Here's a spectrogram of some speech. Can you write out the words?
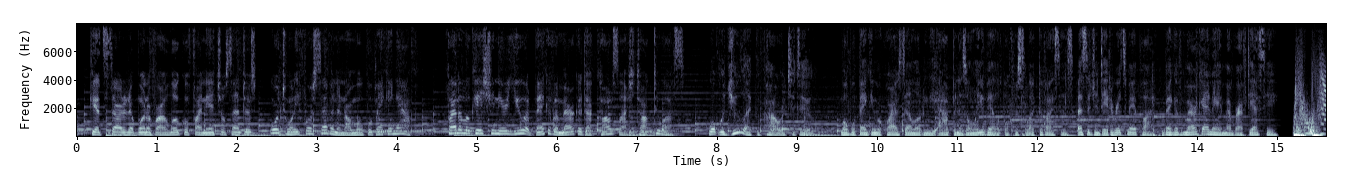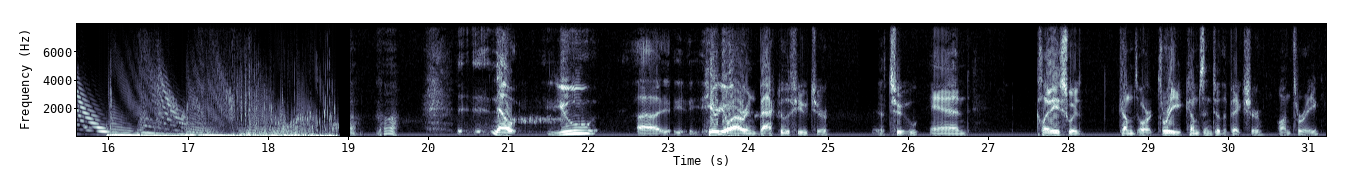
Get started at one of our local financial centers or 24-7 in our mobile banking app. Find a location near you at bankofamerica.com slash talk to us. What would you like the power to do? Mobile banking requires downloading the app and is only available for select devices. Message and data rates may apply. Bank of America and a member FDIC. Now, you uh, here you are in Back to the Future uh, two, and Clint Eastwood comes or three comes into the picture on three,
